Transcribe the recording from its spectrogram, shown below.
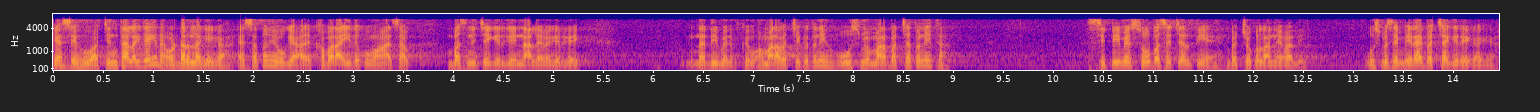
कैसे हुआ? चिंता लग जाएगी ना? और डर लगेगा। ऐसा तो नहीं हो गया। खबर आई, देखो वहाँ ऐसा बस नीचे गिर गई, नाले में गिर गई। नदी में हमारा बच्चे का तो नहीं उसमें, हमारा बच्चा तो नहीं था। सिटी में सौ बसें चलती हैं बच्चों को लाने वाली। उसमें से मेरा ही बच्चा गिरेगा क्या?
